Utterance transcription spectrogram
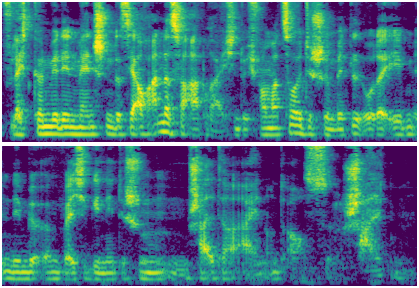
Vielleicht können wir den Menschen das ja auch anders verabreichen, durch pharmazeutische Mittel oder eben indem wir irgendwelche genetischen Schalter ein- und ausschalten.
